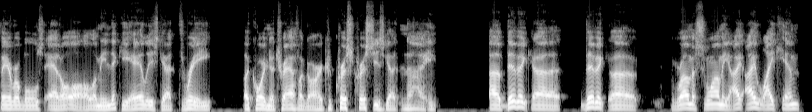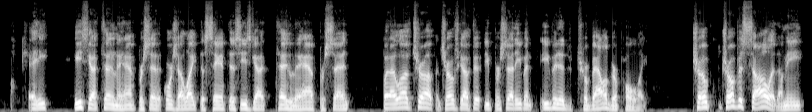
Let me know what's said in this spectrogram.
favorables at all. I mean, Nikki Haley's got three, according to Trafalgar. Chris Christie's got nine uh, Vivek uh, Vivek uh, Ramaswamy, I, I like him. Okay, he's got ten and a half percent. Of course, I like DeSantis. He's got ten and a half percent. But I love Trump, and Trump's got fifty percent. Even even in Trafalgar polling, Trump Trump is solid. I mean,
